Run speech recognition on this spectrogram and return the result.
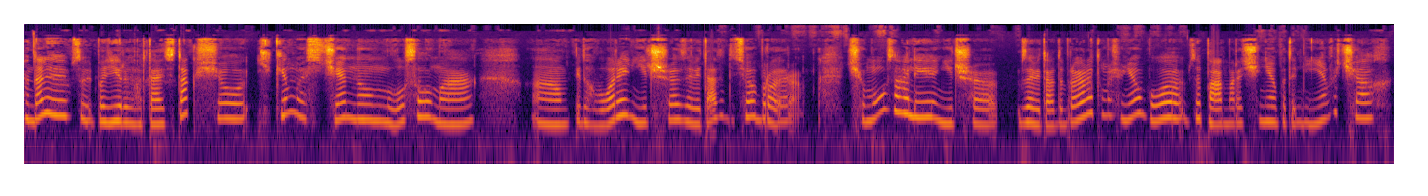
Далі події розгортаються так, що якимось чином Лу Соломе е, підговорює Ніцше завітати до цього Броєра. Чому взагалі Ніцше завітав до Броєра? Тому що в нього було запаморочення, потемніння в очах,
